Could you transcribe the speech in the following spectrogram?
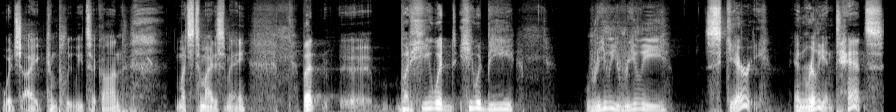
which I completely took on. much to my dismay. But uh, but he would he would be really really scary and really intense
